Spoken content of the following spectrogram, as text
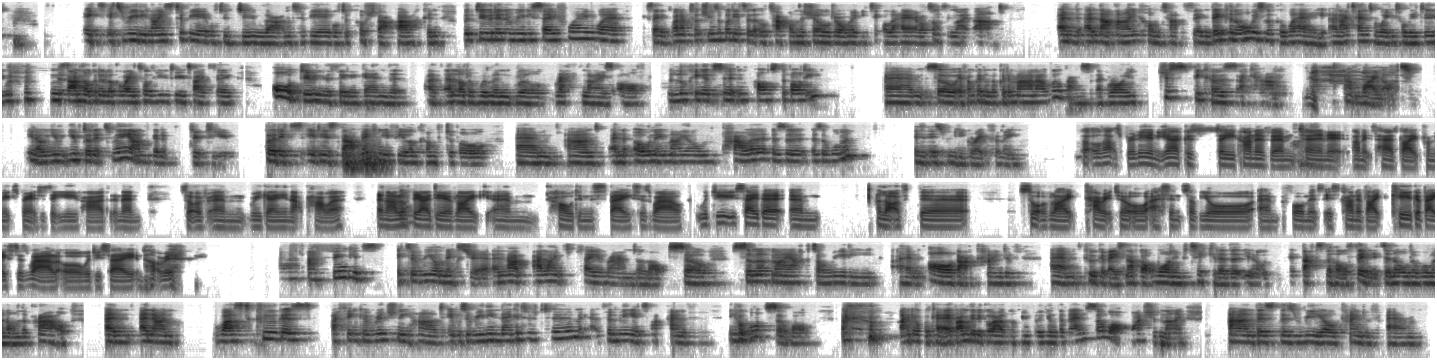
It's it's really nice to be able to do that and to be able to push that back and but do it in a really safe way where say when I'm touching somebody, it's a little tap on the shoulder or maybe tickle the hair or something like that. And and that eye contact thing, they can always look away. And I tend to wait until they do. I'm not going to look away until you do type thing or doing the thing again that a, a lot of women will recognize of looking at certain parts of the body. Um, so if I'm going to look at a man, I will bounce at their groin just because I can. and why not? You know, you you've done it to me, I'm going to do it to you. But it's it is that making you feel uncomfortable um, and and owning my own power as a as a woman is, is really great for me. Oh, that's brilliant. Yeah, because so you kind of um turning it on its head, like from the experiences that you've had, and then sort of um regaining that power. And I love Yeah. the idea of like um holding the space as well. Would you say that um a lot of the sort of like character or essence of your um, performance is kind of like cougar based as well, or would you say not really? I think it's it's a real mixture, and that I like to play around a lot. So some of my acts are really um, are that kind of um, cougar based, and I've got one in particular that you know that's the whole thing. It's an older woman on the prowl, and and whilst cougars I think originally had it was a really negative term. For me, it's that kind of you know what, so what. I don't care if I'm going to go out looking for younger men. So what? Why shouldn't I? And there's there's real kind of um,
